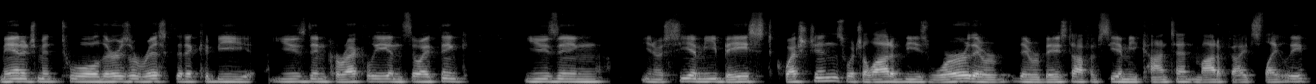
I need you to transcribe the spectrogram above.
management tool, there is a risk that it could be used incorrectly. And so I think using you know CME based questions, which a lot of these were, they were they were based off of CME content modified slightly,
